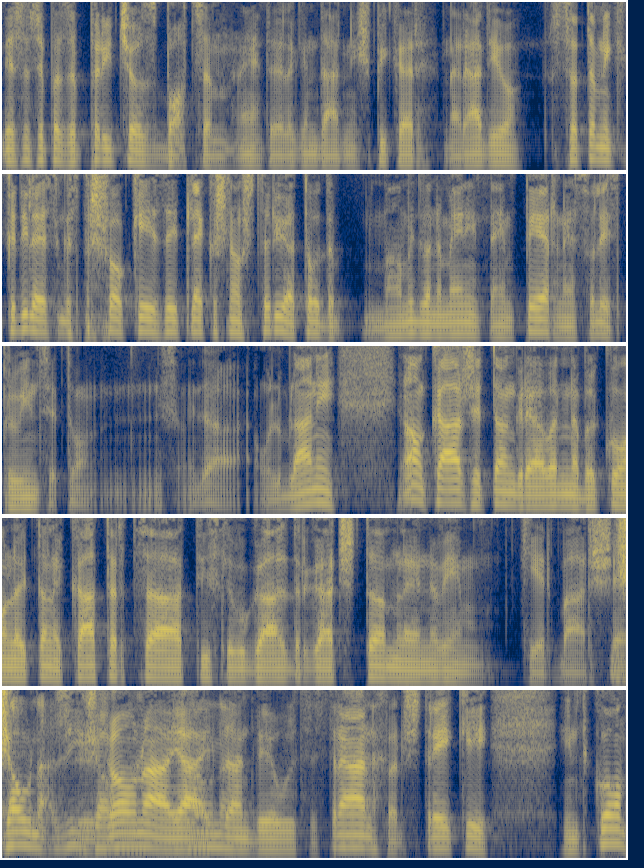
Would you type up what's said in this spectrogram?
jaz sem se pa zapričal z Bocem, ne, to je legendarni špiker na radiju. So tam neki kadili, jaz sem ga sprašval, kje je zdaj tle, kakšno štorijo to, da imamo mi dva nameniti na imper, ne so le iz province, to nisem videl v Ljubljani. In on kaže, tam gre ven na balkon, le tam le katrca, tisle v gal, drugač tam le, ne vem, kjer bar še. Žovna, zi, žovna. Žovna, ja, žovna. in tam dve ulice stran, pač štreki in tako.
